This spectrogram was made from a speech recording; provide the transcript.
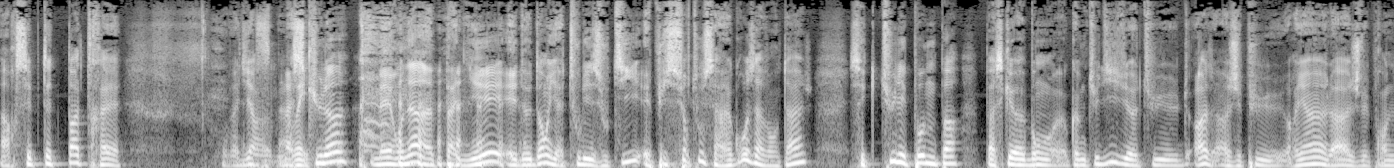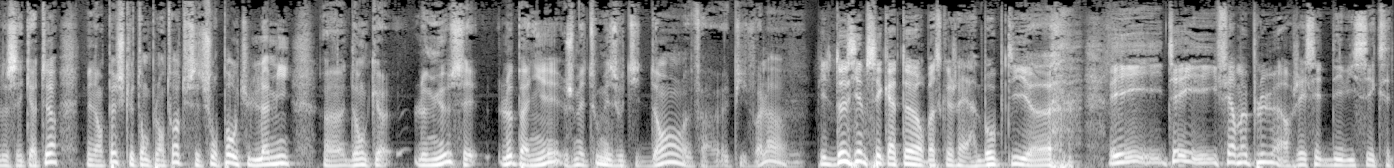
Alors c'est peut-être pas très, on va dire Bah, masculin, mais on a un panier et dedans il y a tous les outils. Et puis surtout, ça a un gros avantage, c'est que tu les paumes pas, parce que bon, euh, comme tu dis, euh, tu, ah, ah, j'ai plus rien là, je vais prendre le sécateur, mais n'empêche que ton plantoir, tu sais toujours pas où tu l'as mis. Euh, donc le mieux c'est le panier, je mets tous mes outils dedans, enfin et puis voilà. Puis le deuxième sécateur, parce que j'ai un beau petit, euh, et tu sais, il ferme plus. Alors j'ai essayé de dévisser, etc.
